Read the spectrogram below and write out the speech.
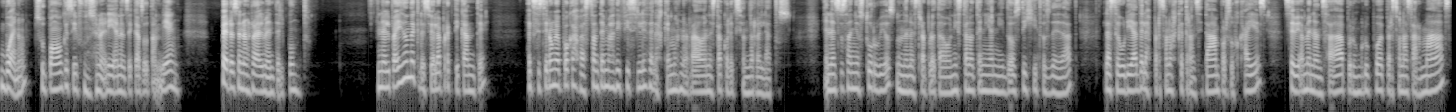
Bueno, supongo que sí funcionaría en ese caso también, pero ese no es realmente el punto. En el país donde creció la practicante, existieron épocas bastante más difíciles de las que hemos narrado en esta colección de relatos. En esos años turbios, donde nuestra protagonista no tenía ni dos dígitos de edad, la seguridad de las personas que transitaban por sus calles se vio amenazada por un grupo de personas armadas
